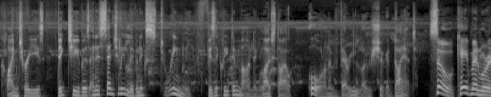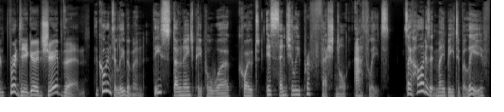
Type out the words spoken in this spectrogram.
climb trees, dig tubers, and essentially live an extremely physically demanding lifestyle, all on a very low sugar diet. So, cavemen were in pretty good shape then. According to Lieberman, these Stone Age people were, quote, essentially professional athletes. So hard as it may be to believe,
